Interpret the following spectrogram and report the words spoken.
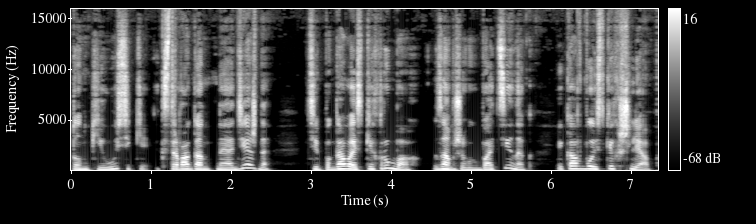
тонкие усики, экстравагантная одежда типа гавайских рубах, замшевых ботинок и ковбойских шляп.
